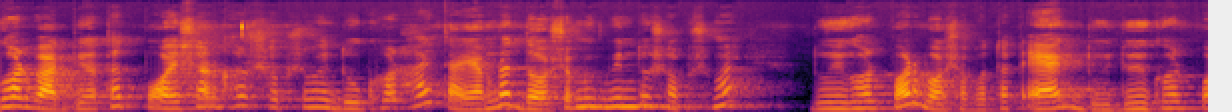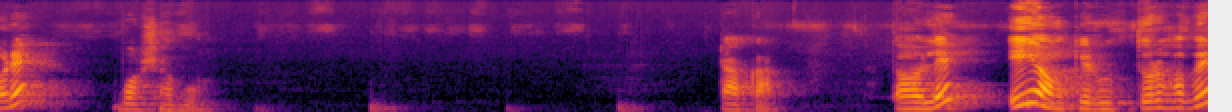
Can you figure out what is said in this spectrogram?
ঘর বাদ দিয়ে, অর্থাৎ পয়সার ঘর সবসময় দু ঘর হয়, তাই আমরা দশমিক বিন্দু সবসময় দুই ঘর পর বসাবো, অর্থাৎ এক, দুই দুই ঘর পরে বসাবো। টাকা। তাহলে এই অঙ্কের উত্তর হবে,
